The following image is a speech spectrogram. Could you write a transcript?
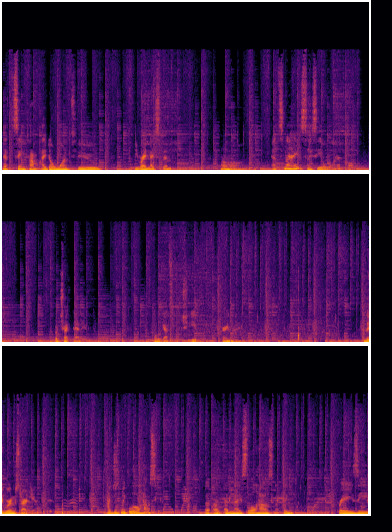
At the same time, I don't want to be right next to them. Oh, that's nice. I see a waterfall. Go check that in. Oh, we got some sheep. Very nice. I think we're gonna start here. We'll just make a little house here. A, a- a nice little house, nothing crazy.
